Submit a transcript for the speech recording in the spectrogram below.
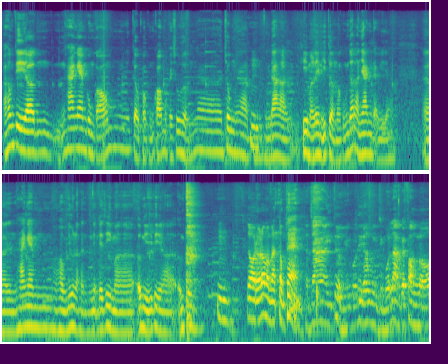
À không thì ờ, hai anh em cùng có kiểu có cũng có một cái xu hướng ờ, chung là Ừ. thực ra là khi mà lên ý tưởng nó cũng rất là nhanh tại vì ờ, hai anh em hầu như là những cái gì mà ưng ý thì là ứng chung. ừ. Rồi đó là mặt tổng thể. Thật ra ý tưởng thì có gì đâu mình chỉ muốn làm cái phòng nó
